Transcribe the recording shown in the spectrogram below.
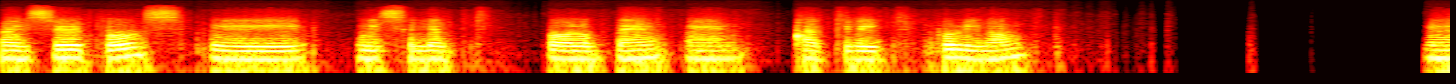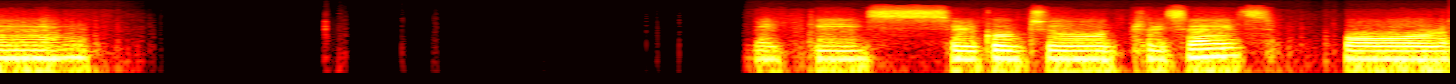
five circles. Uh, we select all of them and activate polygon. And circle to three sides four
